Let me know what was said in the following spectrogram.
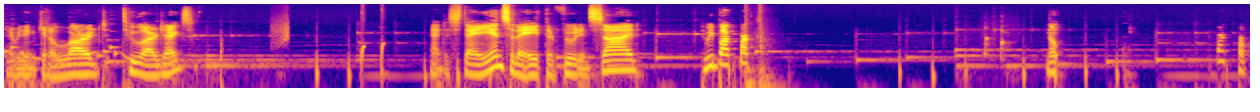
Okay, we didn't get a large, two large eggs. Had to stay in, so they ate their food inside. Do we buck bark? Nope. Bark bark.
